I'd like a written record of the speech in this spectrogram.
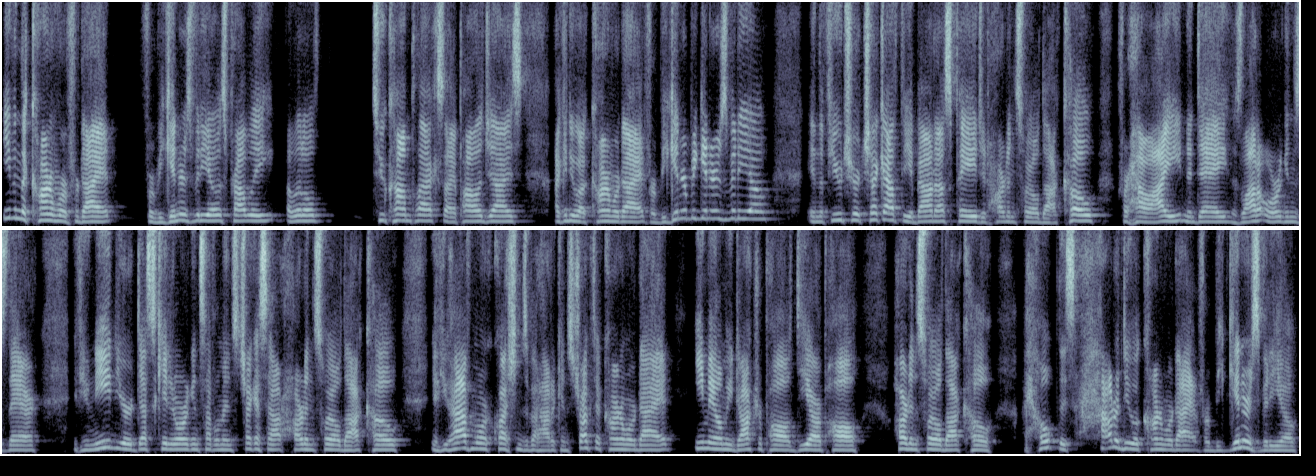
Even the carnivore for diet for beginners video is probably a little too complex. I apologize. I can do a carnivore diet for beginner beginners video in the future. Check out the About Us page at heartandsoil.co for how I eat in a day. There's a lot of organs there. If you need your desiccated organ supplements, check us out, heartandsoil.co. If you have more questions about how to construct a carnivore diet, email me, Dr. Paul, Dr. Paul, heartandsoil.co. I hope this how to do a carnivore diet for beginners video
